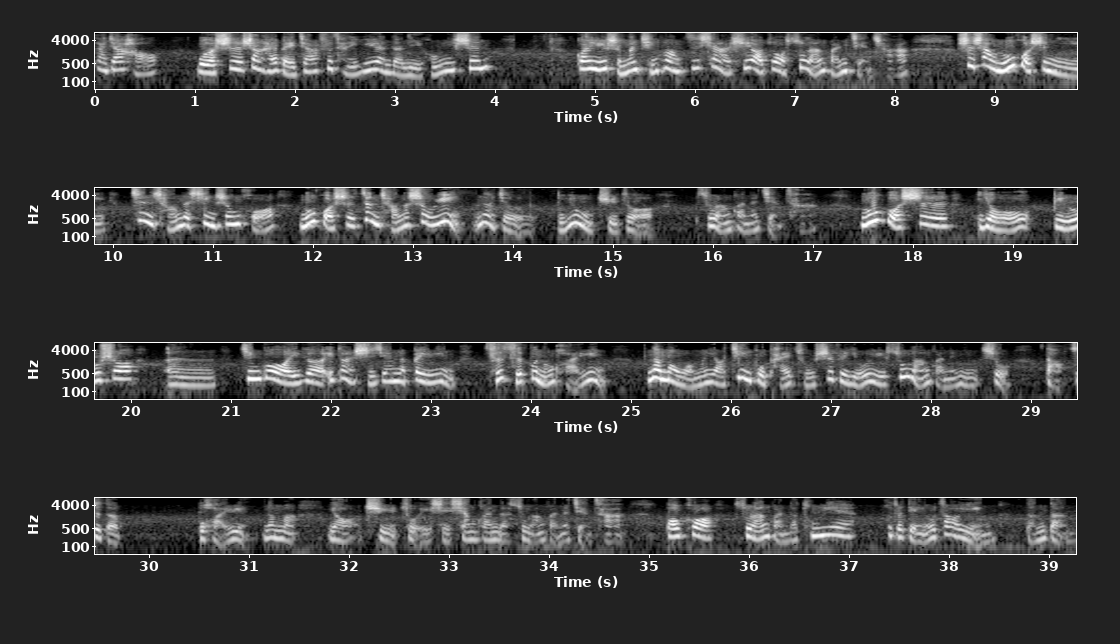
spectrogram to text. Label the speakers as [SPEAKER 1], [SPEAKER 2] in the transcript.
[SPEAKER 1] 大家好，我是上海北家妇产医院的李红医生。关于什么情况之下需要做输卵管检查？事实上，如果是你正常的性生活，如果是正常的受孕，那就不用去做输卵管的检查。如果是有，比如说，嗯，经过一个一段时间的备孕，迟迟不能怀孕，那么我们要进一步排除是不是由于输卵管的因素导致的。不怀孕，那么要去做一些相关的输卵管的检查，包括输卵管的通液或者点油造影等等。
